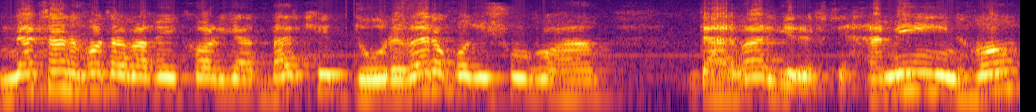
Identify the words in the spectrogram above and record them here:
نه تنها طبقه کارگر بلکه دورور خودشون رو هم دربر گرفته. همه اینها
